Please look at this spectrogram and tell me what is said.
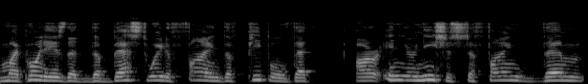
my point is that the best way to find the people that are in your niche is to find them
